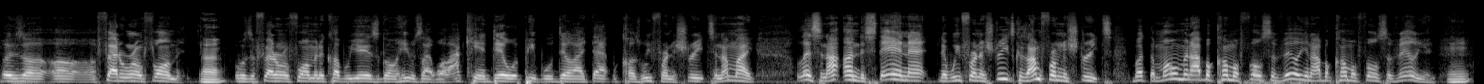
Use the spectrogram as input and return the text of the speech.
was a, a, a federal informant. Uh-huh. Was a federal informant a couple years ago, and he was like, "Well, I can't deal with people who deal like that because we from the streets." And I'm like, "Listen, I understand that that we from the streets because I'm from the streets, but the moment I become a full civilian, I become a full civilian." Mm-hmm.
